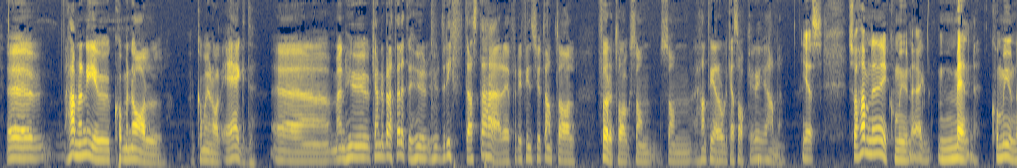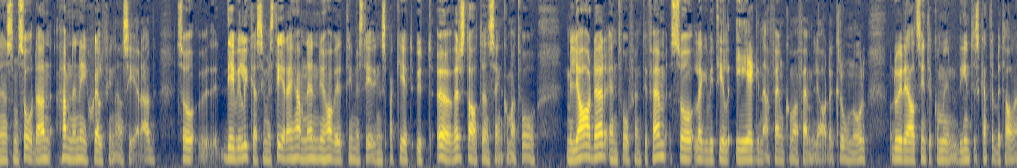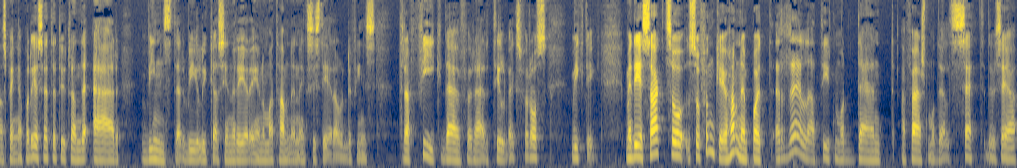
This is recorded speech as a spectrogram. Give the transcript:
Eh, hamnen är ju kommunal, kommunalägd. Eh, men hur, kan du berätta lite, hur, hur driftas det här? För det finns ju ett antal företag som, som hanterar olika saker i hamnen. Yes. Så hamnen är kommunägd, men kommunen som sådan, hamnen är självfinansierad. Så det vi lyckas investera i hamnen, nu har vi ett investeringspaket utöver statens 1,2 miljarder, än 2,55, så lägger vi till egna 5,5 miljarder kronor. Och då är det alltså inte kommun, det är inte skattebetalarnas pengar på det sättet, utan det är vinster vi lyckas generera genom att hamnen existerar och det finns trafik. Därför är tillväxt för oss viktig. Med det sagt så, så funkar ju hamnen på ett relativt modernt affärsmodellsätt, det vill säga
